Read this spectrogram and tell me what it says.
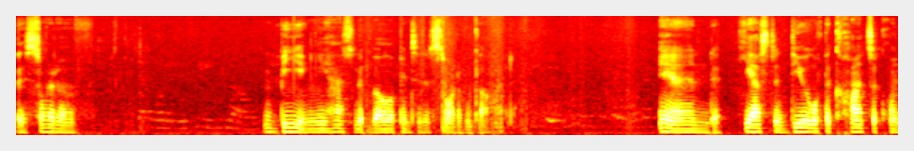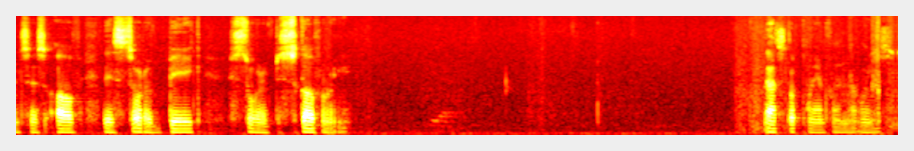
this sort of being he has to develop into this sort of God. And he has to deal with the consequences of this sort of big sort of discovery. That's the plan for him, at least.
